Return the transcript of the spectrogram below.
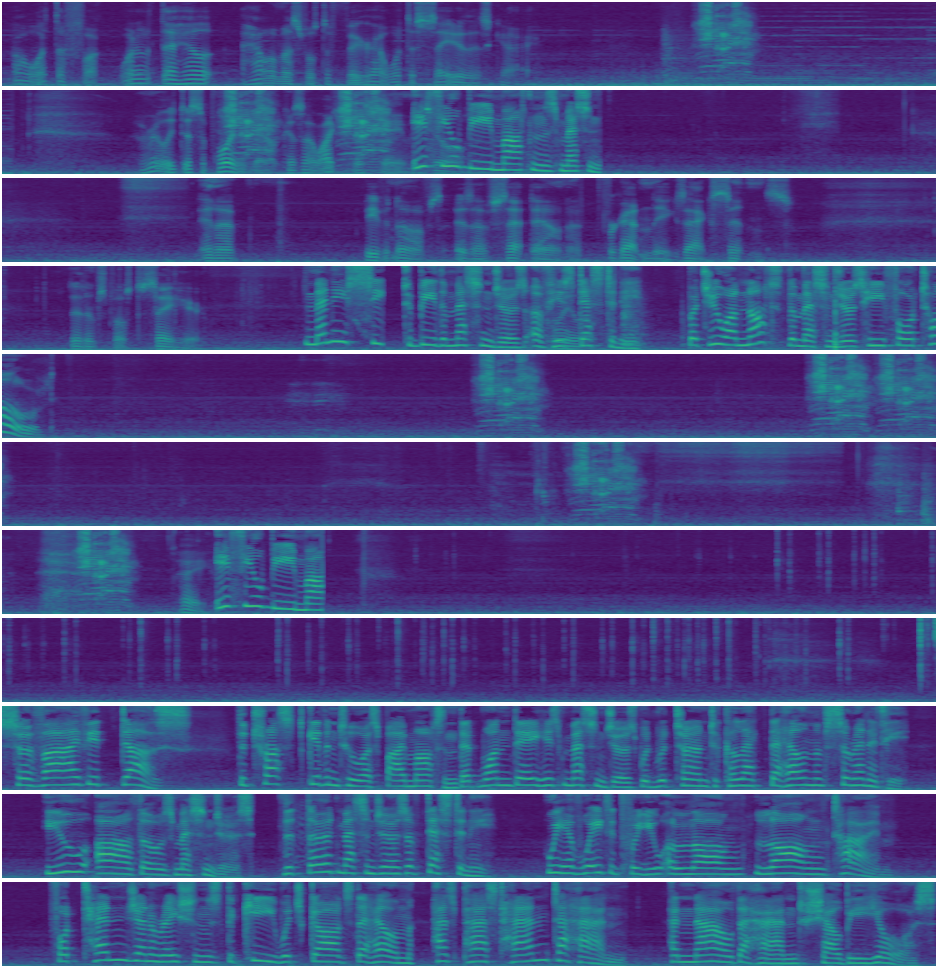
Oh, what the fuck? What the hell? How am I supposed to figure out what to say to this guy? I'm really disappointed now because I like this game. If you be Marten's messenger, and I, even though I've, as I've sat down, I've forgotten the exact sentence that I'm supposed to say here. many seek to be the messengers of his destiny, but you are not the messengers he foretold. Hey, If you be Mar- Survive it does. The trust given to us by Marten that one day his messengers would return to collect the Helm of Serenity. You are those messengers, the third messengers of destiny. We have waited for you a long, long time. For ten generations, the key which guards the helm has passed hand to hand, and now the hand shall be yours.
